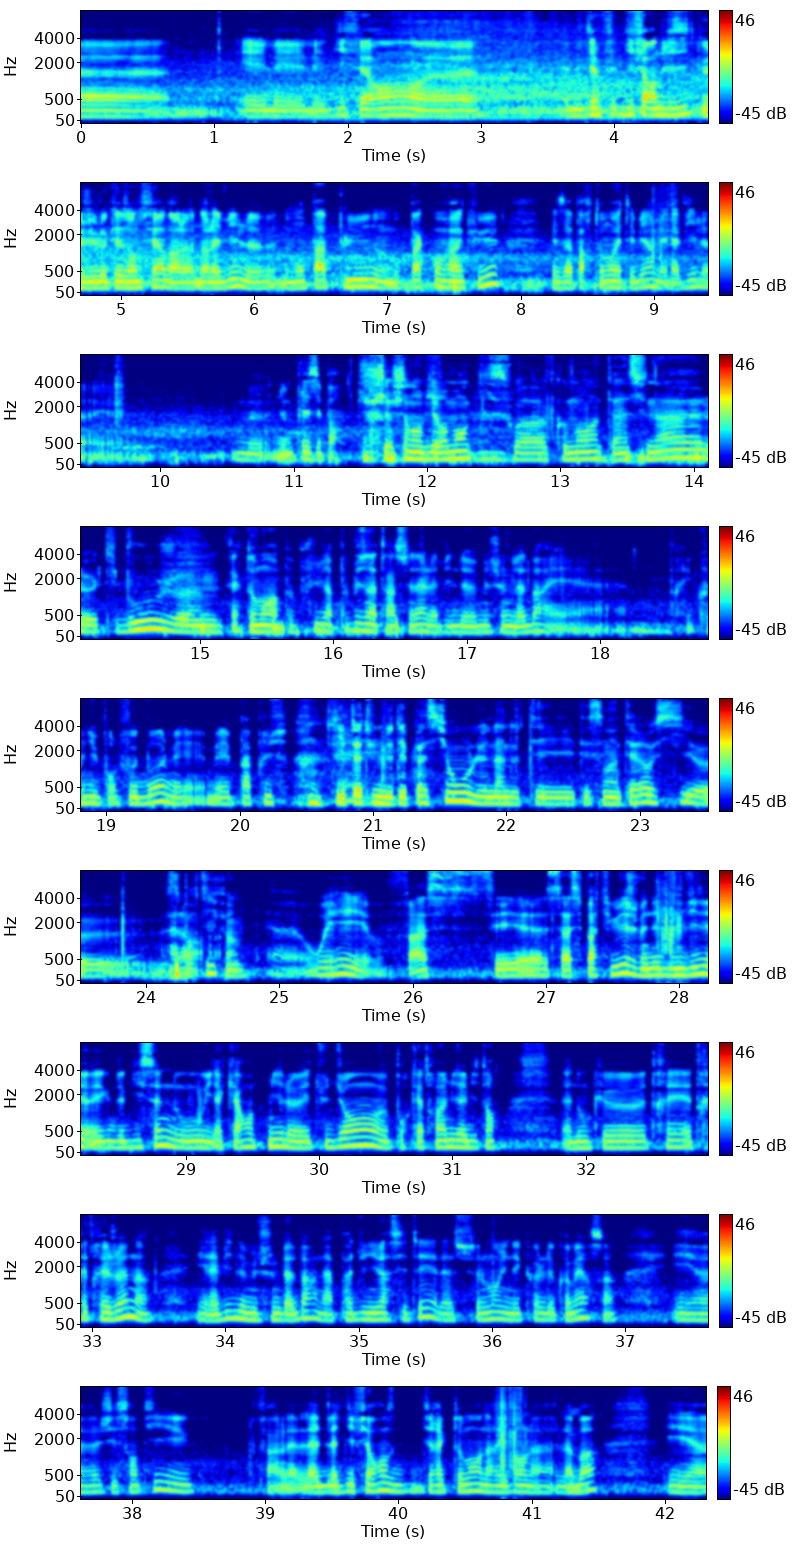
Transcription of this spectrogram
et les, différents, euh, différentes visites que j'ai eu l'occasion de faire dans la, ville ne, m'ont pas plu, ne m'ont pas convaincu. Les appartements étaient bien, mais la ville euh, ne me plaisait pas. Tu cherches un environnement qui soit comment international, euh, qui bouge Exactement, un peu plus, un peu plus international. La ville de Mönchengladbach est très connue pour le football, mais, mais pas plus. qui est peut-être une de tes passions, l'un de tes, tes centres d'intérêt aussi sportifs hein oui, enfin, c'est assez particulier. Je venais d'une ville de Gießen où il y a 40 000 étudiants pour 80 000 habitants. donc euh, très très très jeune. Et la ville de Mönchengladbach n'a pas d'université, elle a seulement une école de commerce. Et euh, j'ai senti enfin, la, différence directement en arrivant là-bas. Et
